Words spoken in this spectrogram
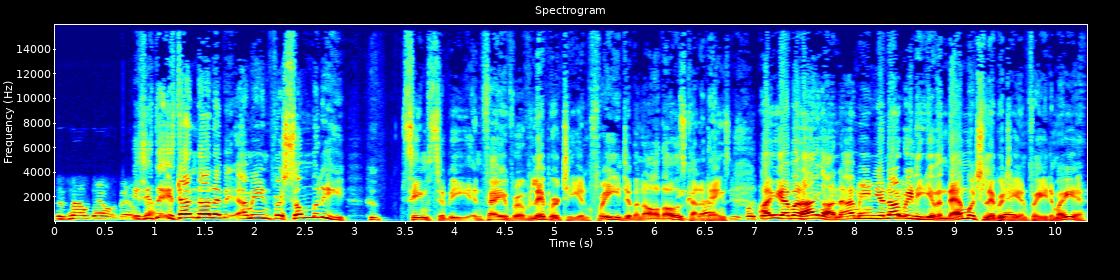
There's no doubt about Is, that. it, is that not a bit, I mean, for somebody who seems to be in favour of liberty and freedom and all those kind of things. but Oh, yeah, but hang on. I mean, you're not really giving them much liberty Yeah. and freedom, are you?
